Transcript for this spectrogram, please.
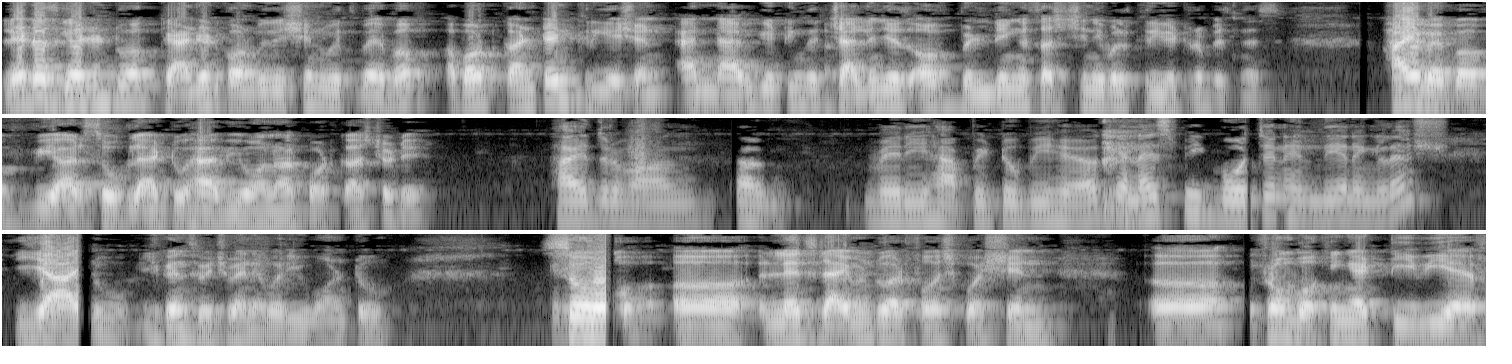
Let us get into a candid conversation with Vaibhav about content creation and navigating the challenges of building a sustainable creator business. Hi, Vaibhav. We are so glad to have you on our podcast today. Hi Dhruvang, uh, very happy to be here. Can I speak both in Hindi and English? Yeah, you can switch whenever you want to. So uh, let's dive into our first question. Uh, from working at TVF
